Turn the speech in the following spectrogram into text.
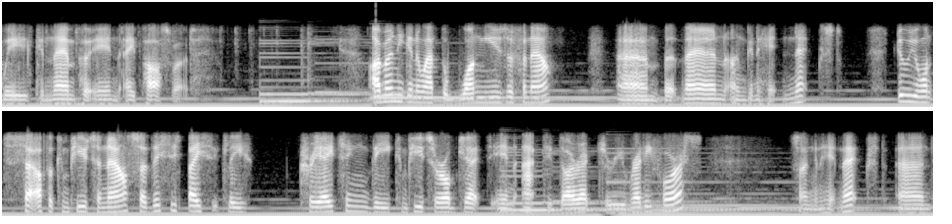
we can then put in a password. I'm only going to add the one user for now, um, but then I'm going to hit next. Do we want to set up a computer now? So this is basically creating the computer object in Active Directory ready for us. So I'm going to hit next, and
